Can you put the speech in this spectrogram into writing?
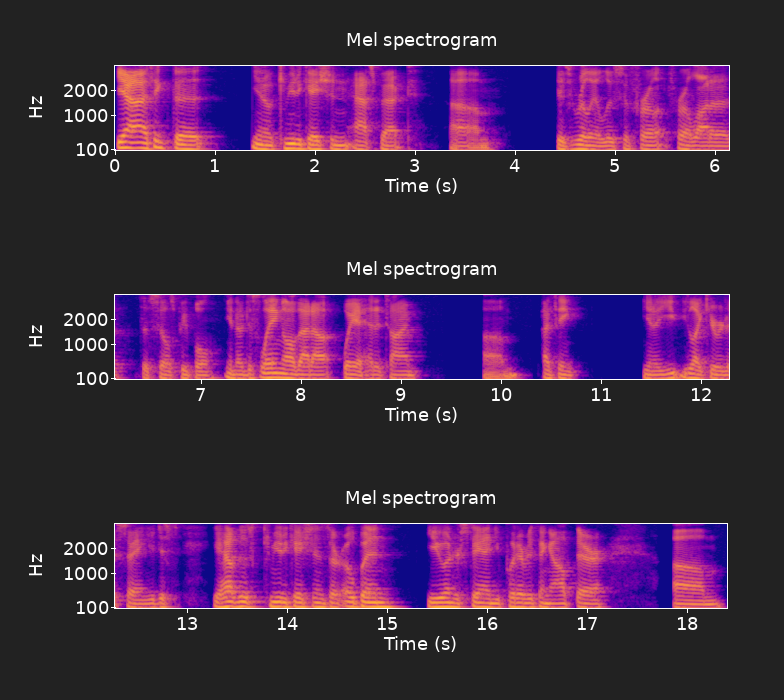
Yeah, I think the you know communication aspect um, is really elusive for for a lot of the salespeople. You know, just laying all that out way ahead of time. Um, I think you know, you like you were just saying, you just you have those communications. They're open. You understand. You put everything out there um,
